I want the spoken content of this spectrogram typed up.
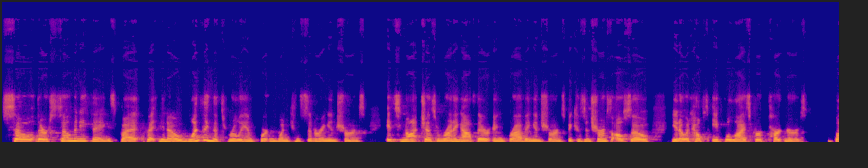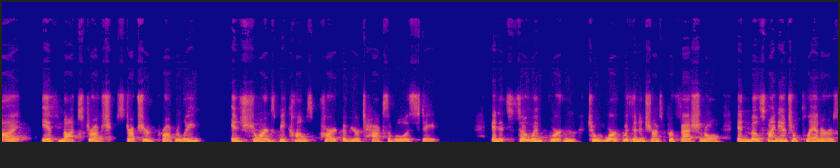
So there are so many things, but but you know, one thing that's really important when considering insurance, it's not just running out there and grabbing insurance because insurance also, you know, it helps equalize for partners. But if not struct- structured properly, insurance becomes part of your taxable estate. And it's so important to work with an insurance professional. And most financial planners,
